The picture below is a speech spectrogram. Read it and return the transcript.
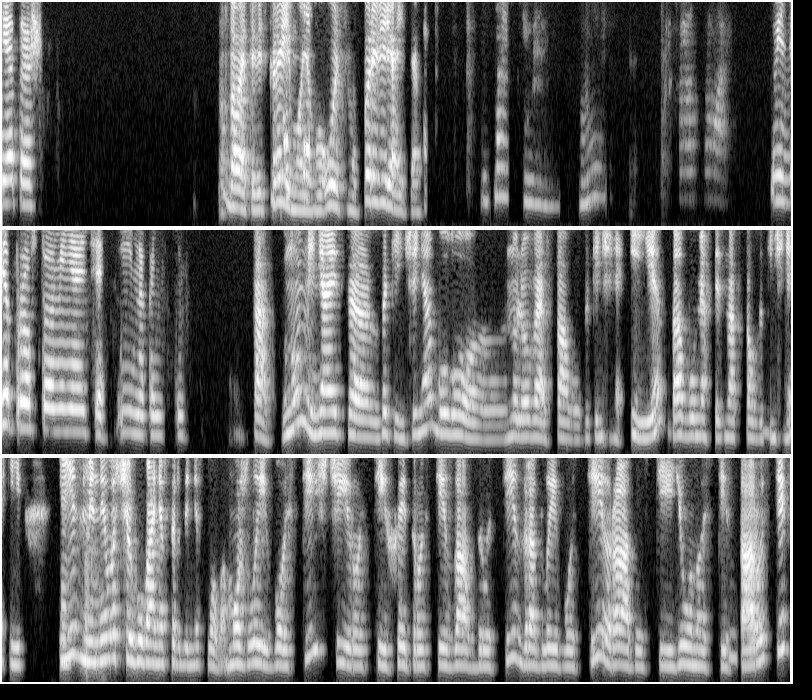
Я теж. Ну, давайте відкриємо його. Ось ми, перевіряйте. Везде просто міняється і на кінці. Так, ну, міняється закінчення, було е, нульове, стало закінчення і, да, був м'який знак, стало закінчення і, і змінилось чергування всередині слова. Можливості, щирості, хитрості, заздрості, зрадливості, радості, юності, старості,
